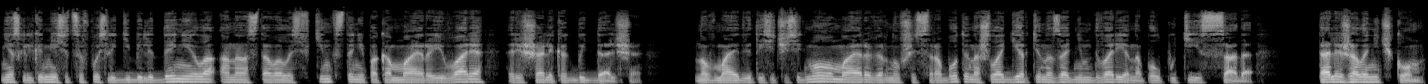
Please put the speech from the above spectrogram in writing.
Несколько месяцев после гибели Дэниела она оставалась в Кингстоне, пока Майра и Варя решали, как быть дальше. Но в мае 2007-го Майра, вернувшись с работы, нашла Герти на заднем дворе на полпути из сада. Та лежала ничком,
